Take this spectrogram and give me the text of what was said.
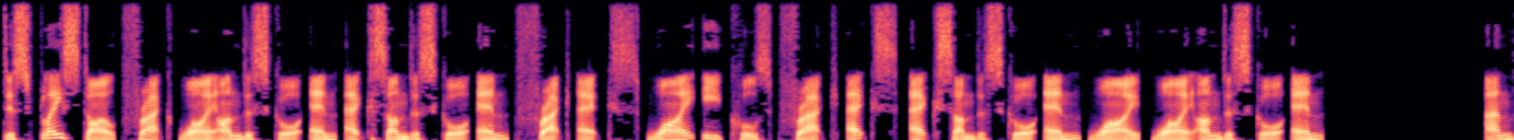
Display style frac y underscore n x underscore n frac x y equals frac x x underscore n y y underscore n and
